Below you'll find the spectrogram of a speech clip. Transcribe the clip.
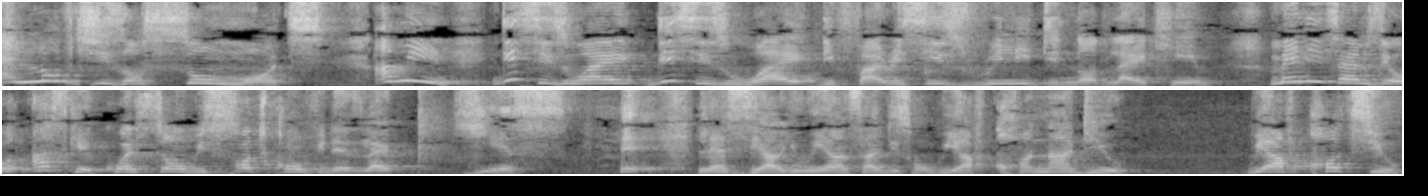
I love Jesus so much. I mean, this is why this is why the Pharisees really did not like him. Many times they will ask a question with such confidence, like, "Yes, let's see how you will answer this one. We have cornered you, we have caught you."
